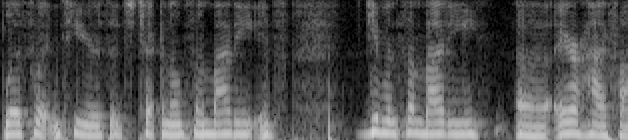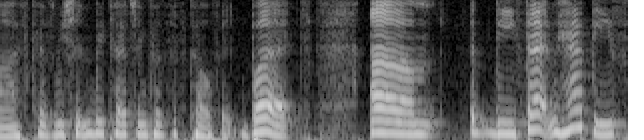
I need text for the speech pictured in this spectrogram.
blood, sweat, and tears. It's checking on somebody. It's giving somebody uh, air high five because we shouldn't be touching because it's COVID. But um, the Fat and Happies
